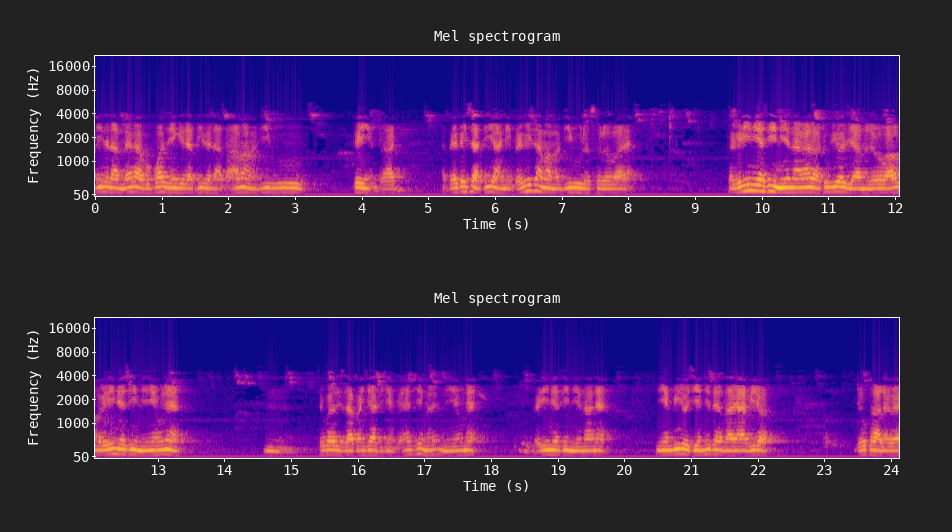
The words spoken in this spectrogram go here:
ပြီးသလားမေဃကိုပွားခြင်းကိစ္စပြီးသလားဘာမှမပြီးဘူးကိရင်ဒါဘယ်ကိစ္စပြီးရနေဘယ်ကိစ္စမှမပြီးဘူးလို့ဆိုလိုပါတယ်ပဂရိမျက်စိမြင်တာကတော့သူပြောကြမလို့ပါဘူးပဂရိမျက်စိမြင်ုံနဲ့อืมဒုက္ခသစ္စာပိုင်းခြားခြင်းပဲဖြစ်မလဲမြင်ုံနဲ့ပဂရိမျက်စိမြင်တာနဲ့မြင်ပြီးလို့ရှိရင်နှိမ့်သက်သာရပြီးတော့ ဒုက္ခလည်းပဲ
